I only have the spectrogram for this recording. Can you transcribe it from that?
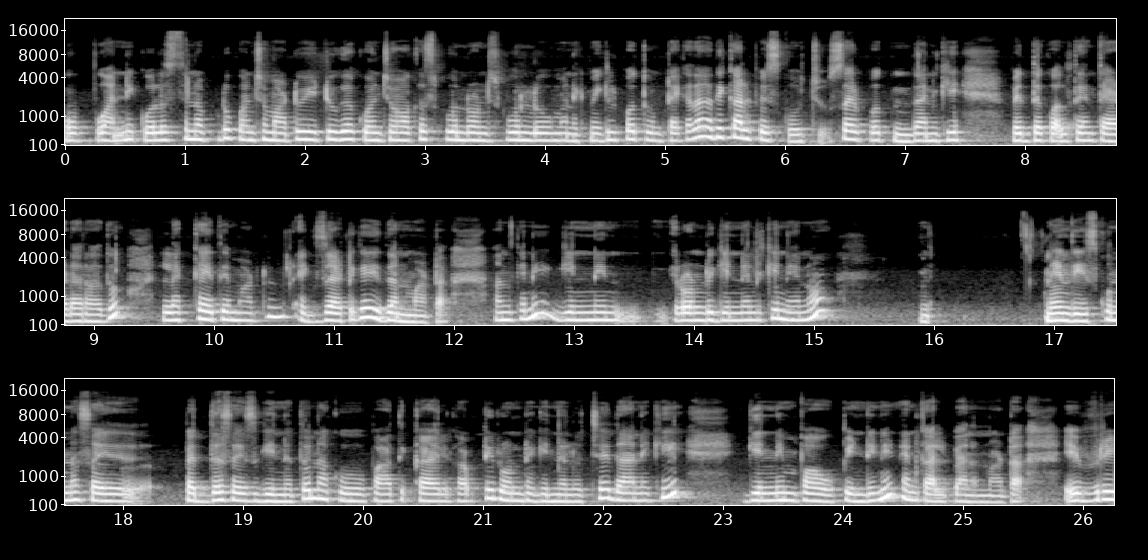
ఉప్పు అన్నీ కొలుస్తున్నప్పుడు కొంచెం అటు ఇటుగా కొంచెం ఒక స్పూన్ రెండు స్పూన్లు మనకి మిగిలిపోతూ ఉంటాయి కదా అది కలిపేసుకోవచ్చు. సరిపోతుంది. దానికి పెద్ద కొలత ఏం తేడా రాదు. లెక్క అయితే మాత్రం ఎగ్జాక్ట్గా ఇదనమాట అందుకని గిన్నె రెండు గిన్నెలకి నేను నేను తీసుకున్న సై పెద్ద సైజు గిన్నెతో నాకు పాతికాయలు కాబట్టి రెండు గిన్నెలు వచ్చాయి. దానికి గిన్నెంపావు పిండిని నేను కలిపాను అనమాట ఎవ్రీ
